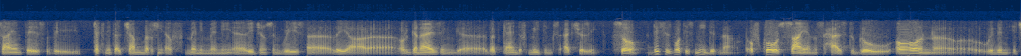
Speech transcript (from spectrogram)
scientists, the technical chambers of many, many uh, regions in Greece. Uh, they are organizing that kind of meetings actually. So this is what is needed now. Of course, science has to go on within its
